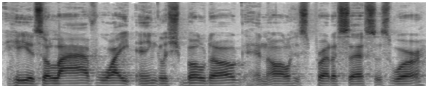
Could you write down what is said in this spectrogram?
he is a live white English bulldog, and all his predecessors were.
